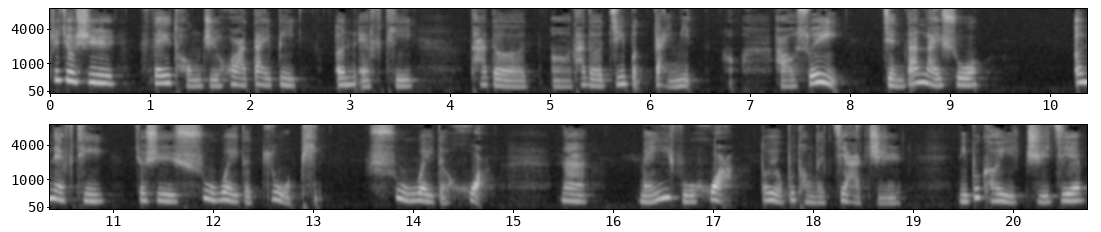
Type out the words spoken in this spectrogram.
这就是非同质化代币 NFT 它的呃它的基本概念。好，好，所以简单来说，NFT 就是数位的作品。数位的画，那每一幅画都有不同的价值，你不可以直接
